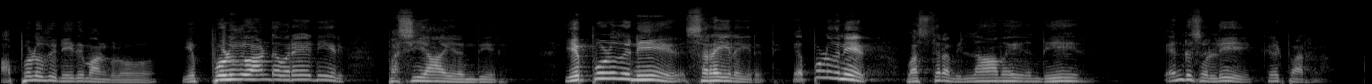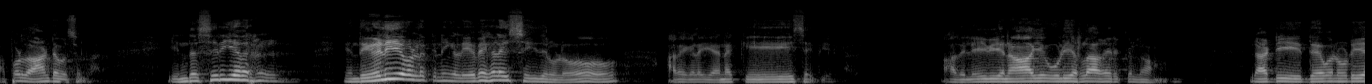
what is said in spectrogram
அப்பொழுது நீதிமான்களோ எப்பொழுது ஆண்டவரே நீர் பசியாயிருந்தீர்? எப்பொழுது நீர் சிறையில் இருந்தீர்? எப்பொழுது நீர் வஸ்திரம் இல்லாமல் இருந்தீர் என்று சொல்லி கேட்பார்களாம். அப்பொழுது ஆண்டவர் சொல்வார் இந்த சிறியவர்கள் இந்த எளியவர்களுக்கு நீங்கள் எவைகளை செய்தீர்களோ அவைகளை எனக்கே செய்தீர்கள். அது லேவியனாய ஊழியர்களாக இருக்கலாம். இல்லாட்டி தேவனுடைய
